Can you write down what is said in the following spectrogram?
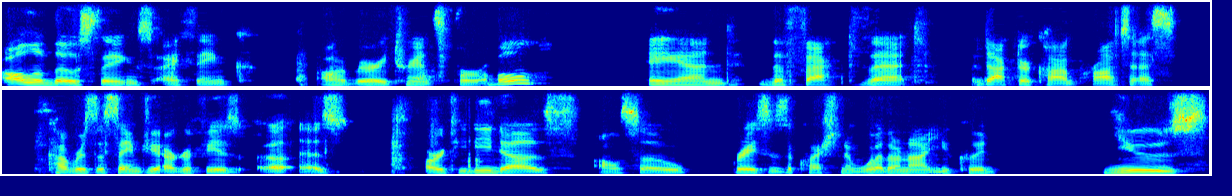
all of those things I think are very transferable. And the fact that the DRCOG process covers the same geography as, uh, as RTD does also raises the question of whether or not you could use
